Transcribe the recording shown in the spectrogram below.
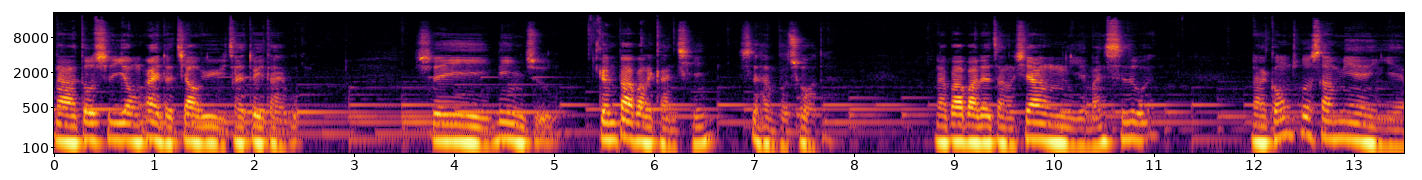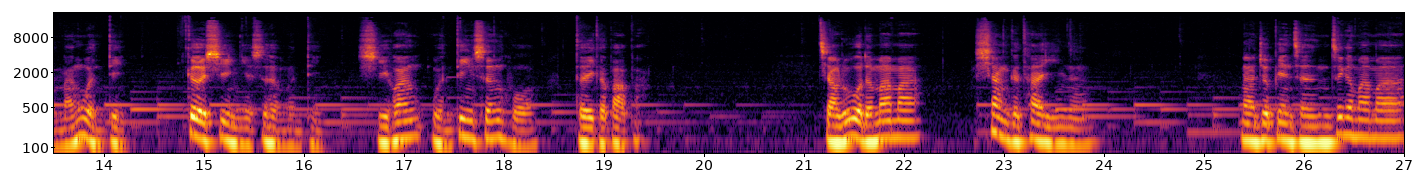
那都是用爱的教育在对待我，所以命主跟爸爸的感情是很不错的。那爸爸的长相也蛮斯文，那工作上面也蛮稳定，个性也是很稳定，喜欢稳定生活的一个爸爸。假如我的妈妈像个太阴呢，那就变成这个妈妈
